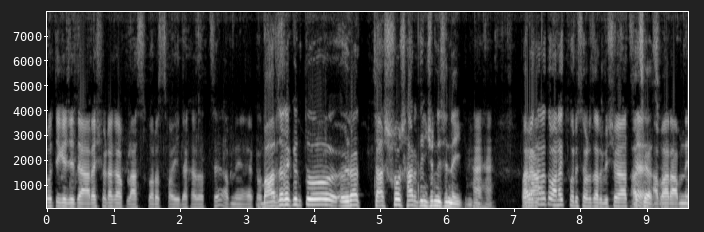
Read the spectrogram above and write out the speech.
প্রতি কেজিতে আড়াইশো টাকা প্লাস খরচ হয় দেখা যাচ্ছে। আপনি বাজারে কিন্তু এরা চারশো সাড়ে তিনশো নিচে নেই হ্যাঁ হ্যাঁ। এখানে তো অনেক পরিচর্যার বিষয় আছে। আবার আপনি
